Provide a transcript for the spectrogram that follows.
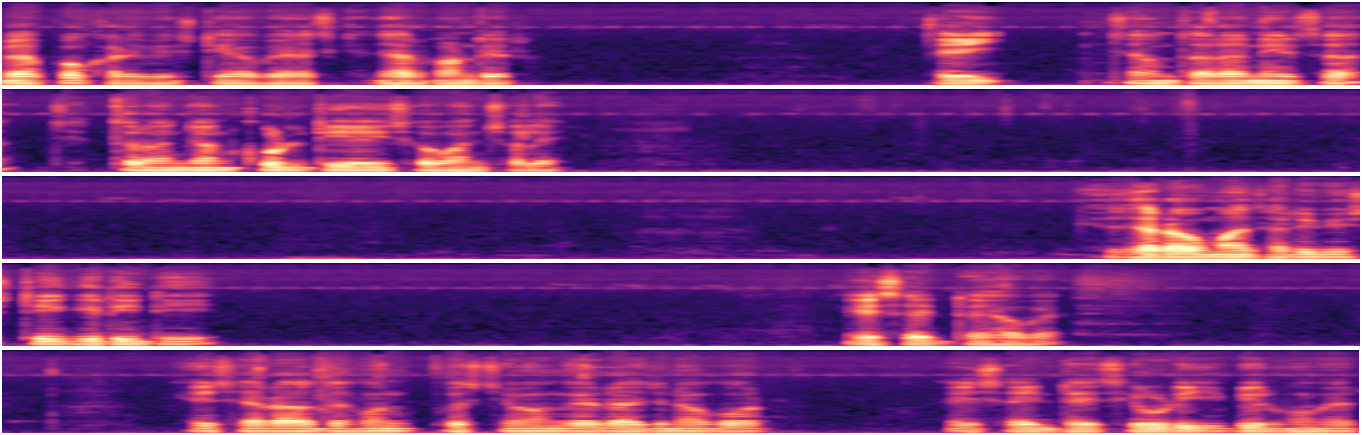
ব্যাপক হারে বৃষ্টি হবে আজকে ঝাড়খণ্ডের। এই জামতারা, নির্সা, চিত্তরঞ্জন, কুলটি এইসব অঞ্চলে। এছাড়াও মাঝারি বৃষ্টি, গিরিডি এই সাইডটাই হবে। এছাড়াও দেখুন, পশ্চিমবঙ্গের রাজনগর, এই সাইডটায় সিউড়ি, বীরভূমের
